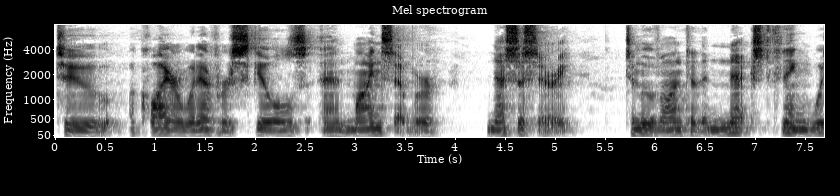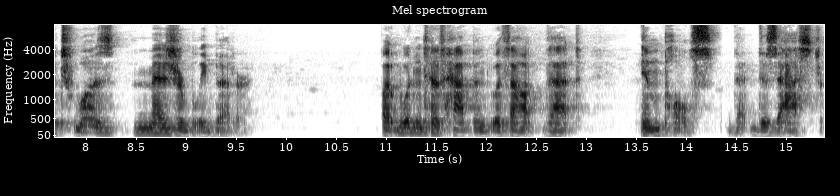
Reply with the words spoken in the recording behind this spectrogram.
to acquire whatever skills and mindset were necessary to move on to the next thing, which was measurably better, but wouldn't have happened without that impulse, that disaster.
